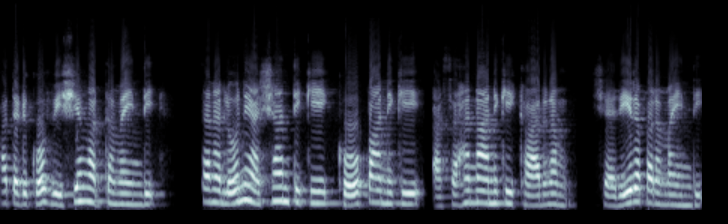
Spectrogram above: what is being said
అతడికో విషయం అర్థమైంది. తనలోని అశాంతికి కోపానికి అసహనానికి కారణం శరీరపరమైంది.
